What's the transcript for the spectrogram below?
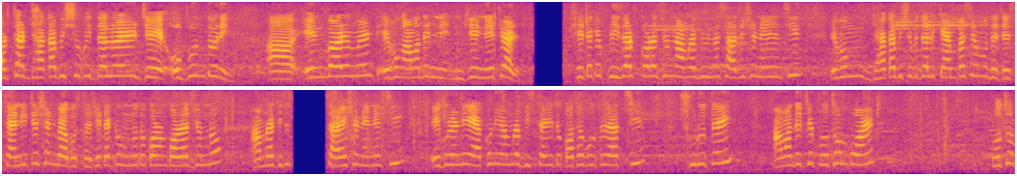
অর্থাৎ ঢাকা বিশ্ববিদ্যালয়ের যে অভ্যন্তরীণ এনভায়রনমেন্ট এবং আমাদের যে নেচার সেটাকে প্রিজার্ভ করার জন্য আমরা বিভিন্ন সাজেশন এনেছি এবং ঢাকা বিশ্ববিদ্যালয় ক্যাম্পাসের মধ্যে যে স্যানিটেশন ব্যবস্থা, সেটাকে উন্নতকরণ করার জন্য আমরা কিছু সাজেশন এনেছি। এগুলো নিয়ে এখনই আমরা বিস্তারিত কথা বলতে যাচ্ছি। শুরুতেই আমাদের যে প্রথম পয়েন্ট প্রথম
